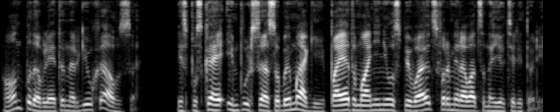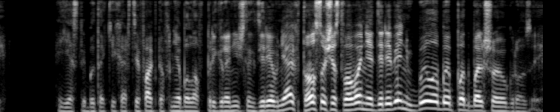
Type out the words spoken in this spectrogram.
Он подавляет энергию хаоса, испуская импульсы особой магии, поэтому они не успевают сформироваться на ее территории. Если бы таких артефактов не было в приграничных деревнях, то существование деревень было бы под большой угрозой.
